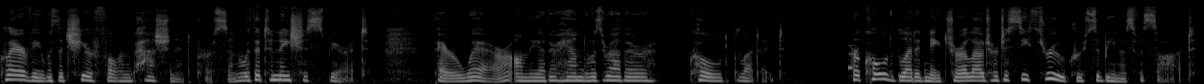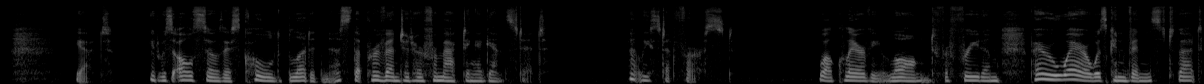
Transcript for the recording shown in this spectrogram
Clervie was a cheerful and passionate person with a tenacious spirit. Peruere, on the other hand, was rather cold-blooded. Her cold-blooded nature allowed her to see through Crucabena's facade. Yet, it was also this cold-bloodedness that prevented her from acting against it. At least at first. While Clervie longed for freedom, Peruere was convinced that,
